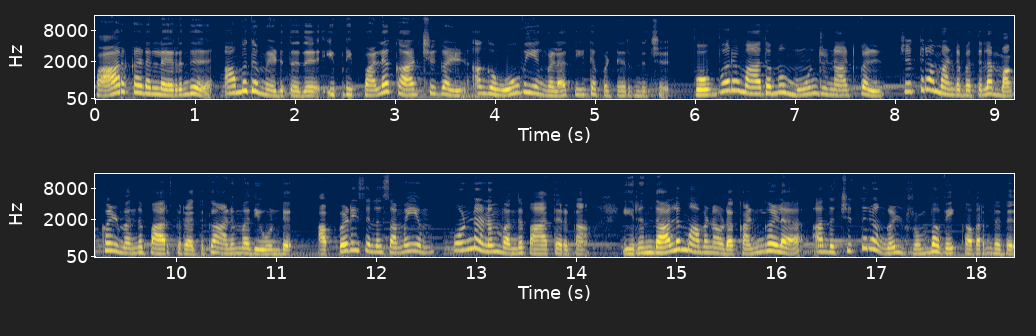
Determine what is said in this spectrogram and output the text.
பார்க்கடல்ல இருந்து அமுதம் எடுத்தது இப்படி பல காட்சிகள் அங்கே ஓவியங்களாக தீட்டப்பட்டு இருந்துச்சு. ஒவ்வொரு மாதமும் மூன்று நாட்கள் சித்திர மண்டபத்துல மக்கள் வந்து பார்க்கறதுக்கு அனுமதி உண்டு. அப்படி சில சமயம் பொன்னனும் வந்து பார்த்துருக்கான். இருந்தாலும் அவனோட கண்களை அந்த சித்திரங்கள் ரொம்பவே கவர்ந்தது.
